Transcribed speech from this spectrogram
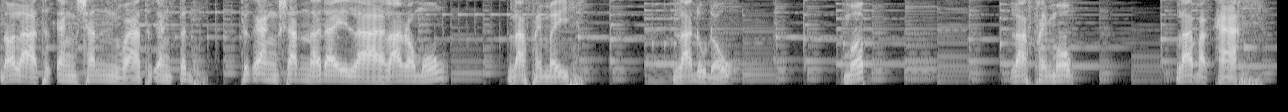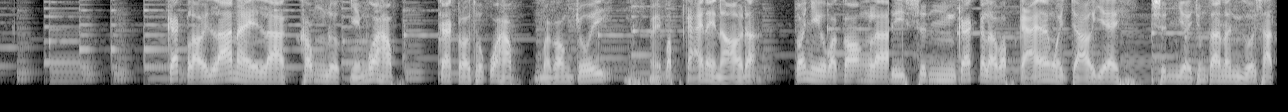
Đó là thức ăn xanh và thức ăn tinh. Thức ăn xanh ở đây là lá rau muống, lá phai mì lá đu đủ, mớp, lá phai môn, lá bạc hà. Các loại lá này là không được nhiễm hóa học. Các loại thuốc hóa học bà con chú ý, mày bắp cải này nọ đó. Có nhiều bà con là đi xin các cái loại bắp cải ở ngoài chợ về sinh về chúng ta nên rửa sạch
